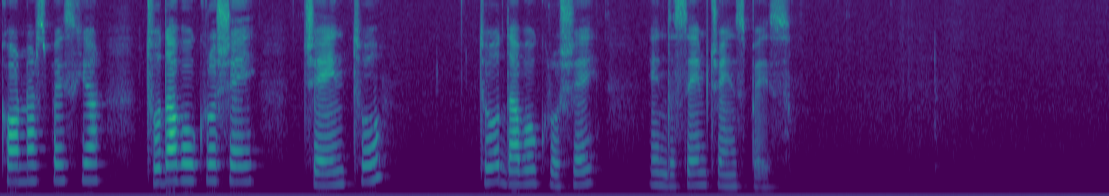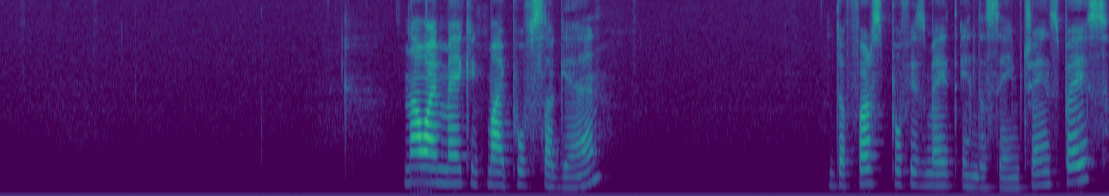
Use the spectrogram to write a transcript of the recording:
corner space here. 2 double crochet chain 2 2 double crochet in the same chain space. Now I'm making my puffs again. The first puff is made in the same chain space.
